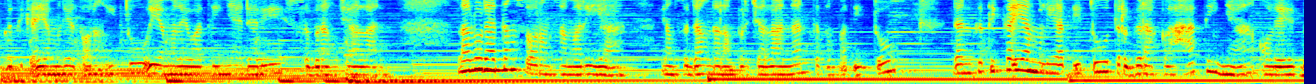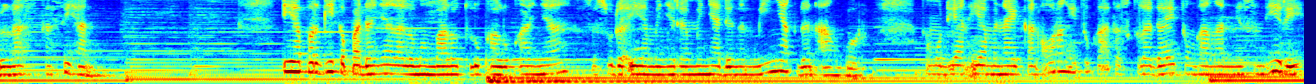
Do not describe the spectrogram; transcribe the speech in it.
Ketika ia melihat orang itu, ia melewatinya dari seberang jalan. Lalu datang seorang Samaria yang sedang dalam perjalanan ke tempat itu, dan ketika ia melihat itu, tergeraklah hatinya oleh belas kasihan. Ia pergi kepadanya lalu membalut luka-lukanya sesudah ia menyiraminya dengan minyak dan anggur. Kemudian ia menaikkan orang itu ke atas keledai tunggangannya sendiri,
